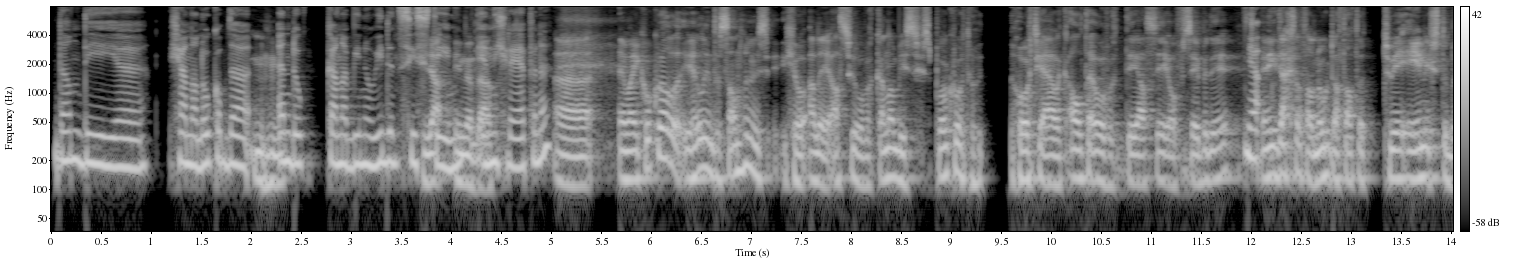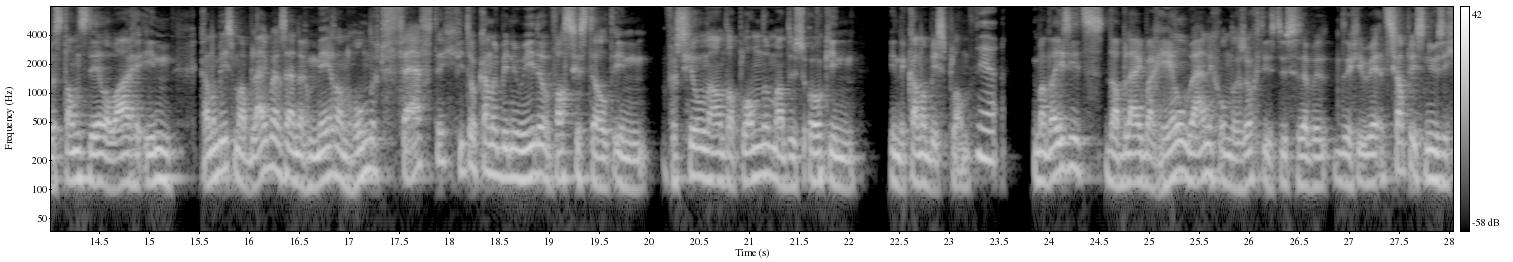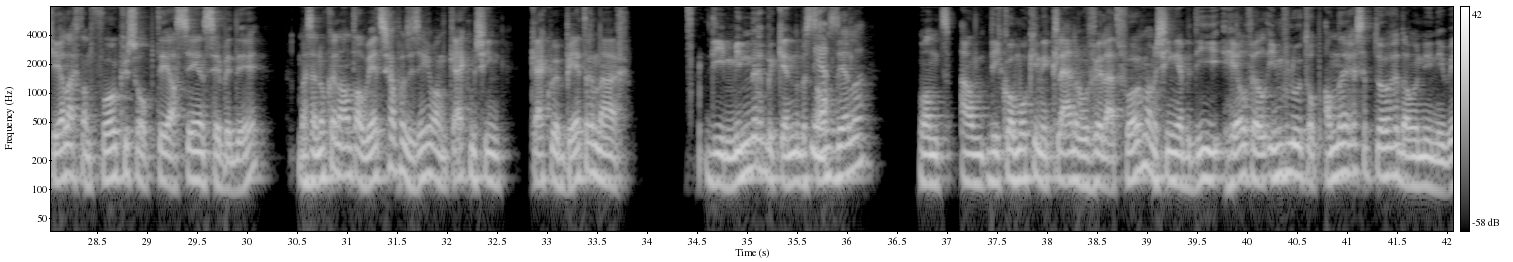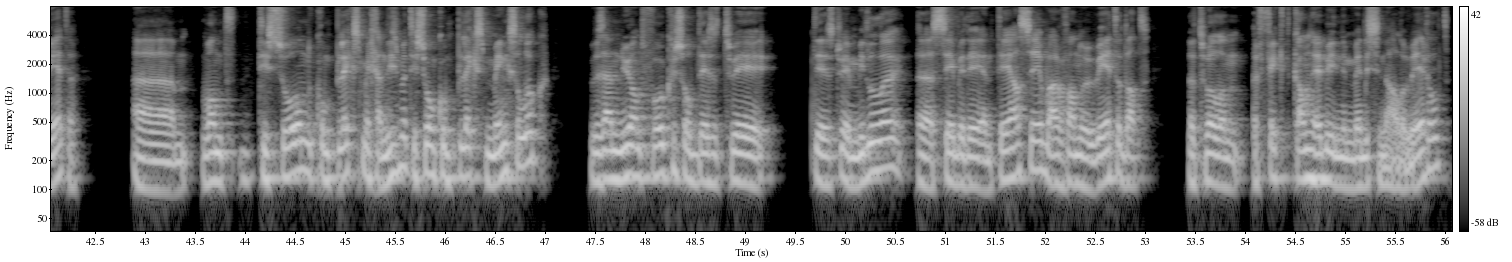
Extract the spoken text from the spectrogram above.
dan die, eh, gaan dan ook op dat Mhm. Endocannabinoïden-systeem Ja, ingrijpen. Hè? Eh, en wat ik ook wel heel interessant vind, is, allee, als er over cannabis gesproken wordt, hoort je eigenlijk altijd over THC of CBD. Ja. En ik dacht dat dan ook dat dat de twee enigste bestandsdelen waren in cannabis, maar blijkbaar zijn er meer dan 150 fytocannabinoïden vastgesteld in verschillende aantal planten, maar dus ook in, in de cannabisplant. Ja. Maar dat is iets dat blijkbaar heel weinig onderzocht is. Dus ze hebben, de wetenschap is nu zich heel hard aan het focussen op THC en CBD. Maar er zijn ook een aantal wetenschappers die zeggen van kijk, misschien kijken we beter naar die minder bekende bestandsdelen. Want aan, die komen ook in een kleinere hoeveelheid voor, maar misschien hebben die heel veel invloed op andere receptoren dat we nu niet weten. Ehm, want het is zo'n complex mechanisme, het is zo'n complex mengsel ook. We zijn nu aan het focussen op deze twee, deze twee middelen, eh, CBD en THC, waarvan we weten dat het wel een effect kan hebben in de medicinale wereld.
